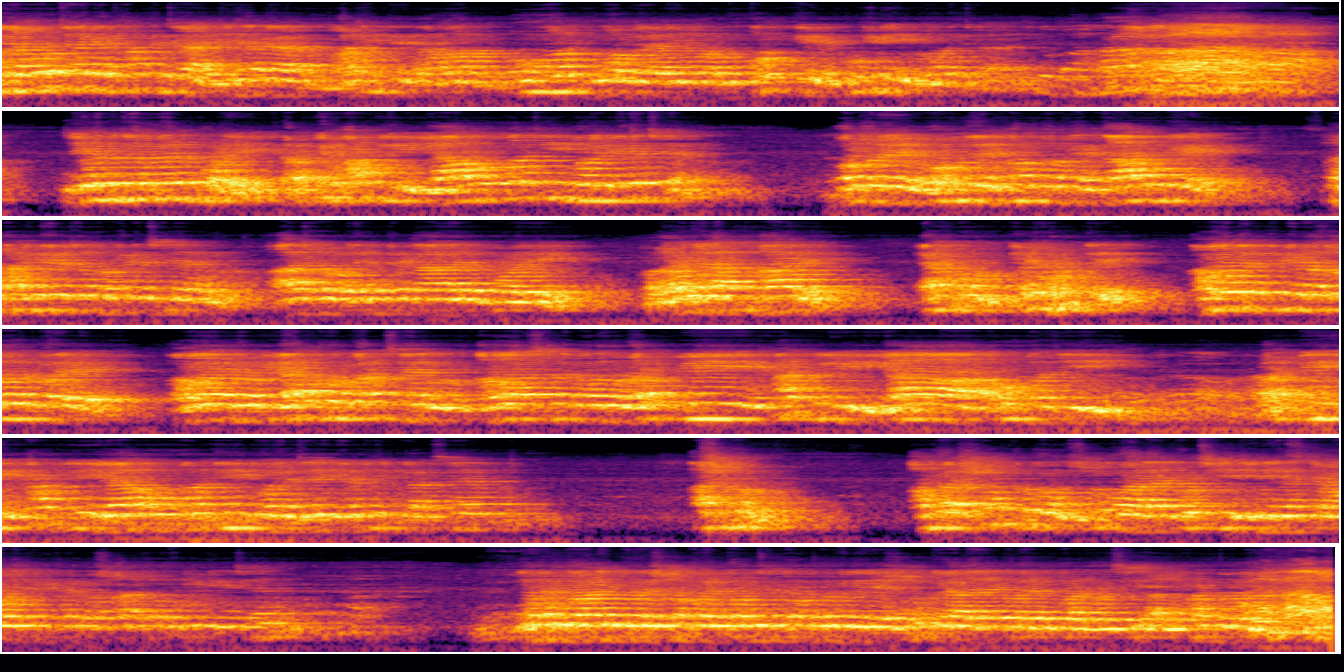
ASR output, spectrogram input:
Yeah. আমরা সংশোধন শুরু করার আগে করছি যিনি আজকে আমাদের এখানে বসার তৌফিক দিয়েছেন মেহরবানি সকলের পরিচিত আদায় করার পর বলছি আলহামদুলিল্লাহ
